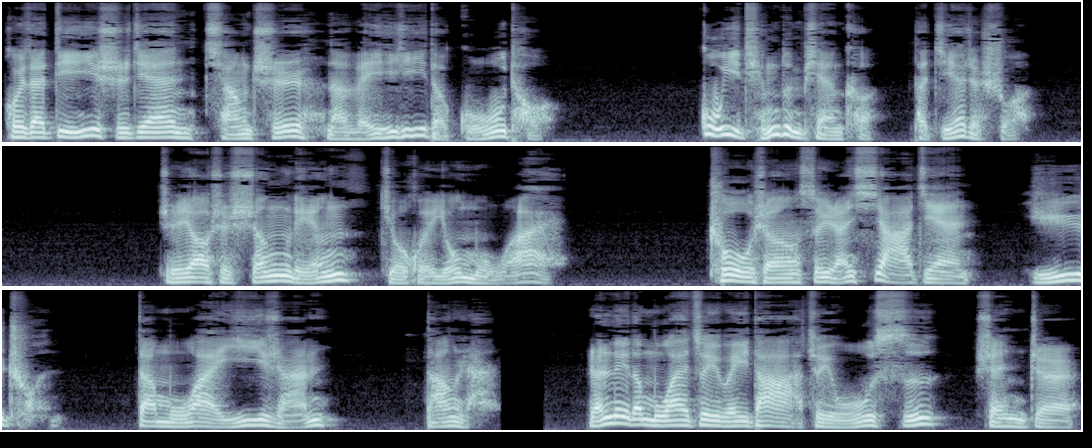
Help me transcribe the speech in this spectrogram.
会在第一时间抢吃那唯一的骨头。故意停顿片刻，他接着说：“只要是生灵，就会有母爱。畜生虽然下贱愚蠢，但母爱依然。当然。”人类的母爱最伟大、最无私，甚至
